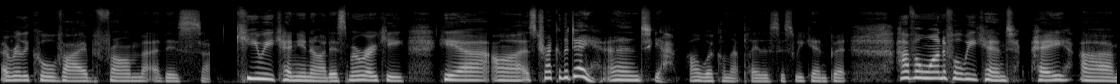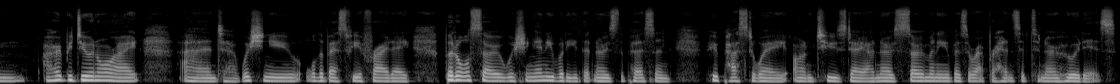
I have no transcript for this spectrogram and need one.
A really cool vibe from this uh, Kiwi Kenyan artist, Muroki, here uh, as track of the day. And yeah, I'll work on that playlist this weekend. But have a wonderful weekend. Hey, um, I hope you're doing all right and uh, wishing you all the best for your Friday, but also wishing anybody that knows the person who passed away on Tuesday. I know so many of us are apprehensive to know who it is.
